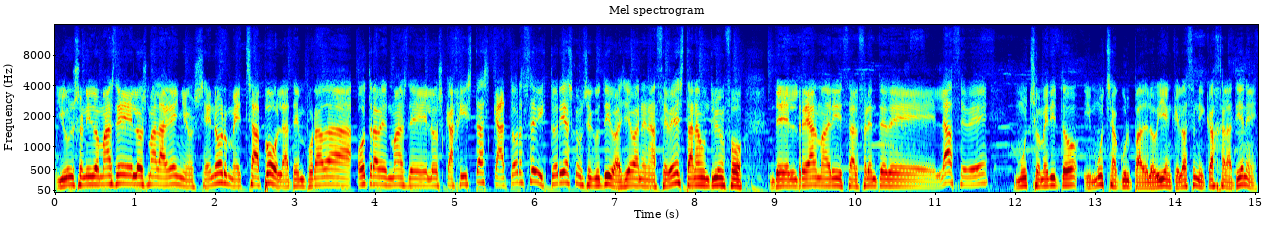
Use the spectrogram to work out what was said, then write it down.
Y un sonido más de los malagueños, enorme, chapó la temporada otra vez más de los cajistas, 14 victorias consecutivas llevan en ACB, están a un triunfo del Real Madrid al frente del ACB, mucho mérito y mucha culpa de lo bien que lo hace Unicaja la tiene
